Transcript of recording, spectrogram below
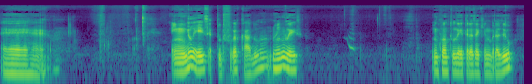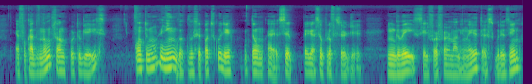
é em inglês, é tudo focado no inglês. Enquanto letras aqui no Brasil é focado não só no português, quanto em uma língua que você pode escolher. Então, é, você pegar seu professor de inglês, se ele for formado em letras, por exemplo,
